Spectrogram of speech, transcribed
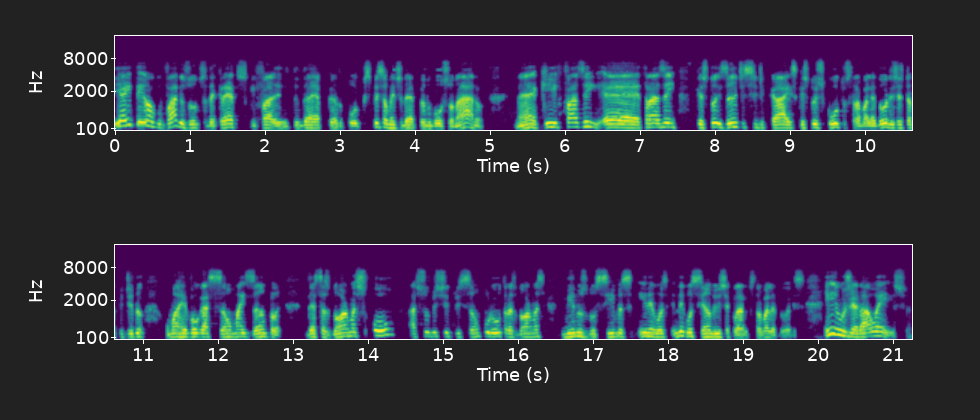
E aí tem vários outros decretos que faz, da época, do, especialmente da época do Bolsonaro, né, que fazem, é, trazem questões antissindicais, questões contra os trabalhadores. A gente está pedindo uma revogação mais ampla dessas normas ou a substituição por outras normas menos nocivas e nego negociando isso, é claro, com os trabalhadores. Em um geral, é isso.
